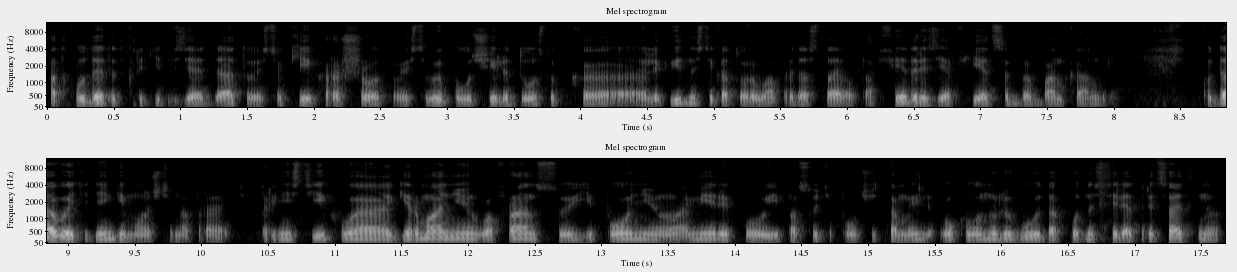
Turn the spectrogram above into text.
откуда этот кредит взять, да, то есть, окей, хорошо, то есть вы получили доступ к э, ликвидности, которую вам предоставил там Федрезерв, ЕЦБ, Банк Англии. Куда вы эти деньги можете направить? Принести их в Германию, во Францию, Японию, Америку и, по сути, получить там или около нулевую доходность или отрицательную?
